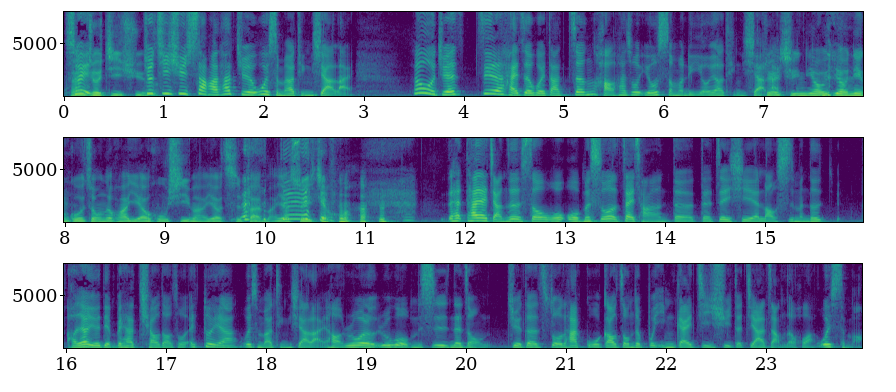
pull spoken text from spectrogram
所以就继续就继续上啊。他觉得为什么要停下来？所以我觉得这个孩子的回答真好。他说有什么理由要停下来？对，其实要要念国中的话，也要呼吸嘛，要吃饭嘛，要睡觉嘛。他他在讲这个时候，我我们所有在场的的这些老师们都。好像有点被他敲到，说：“哎，对啊，为什么要停下来？哈，如果如果我们是那种觉得说他国高中就不应该继续的家长的话，为什么？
